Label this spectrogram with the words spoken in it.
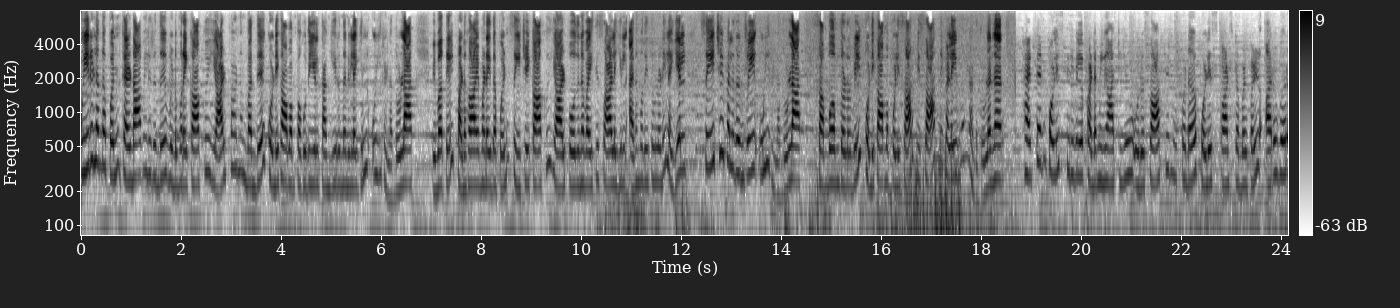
உயிரிழந்த பெண் கனடாவில் இருந்து விடுமுறைக்காக யாழ்ப்பாணம் வந்து கொடிகாமம் பகுதியில் தங்கியிருந்த நிலையில் உயிரிழந்துள்ளார். விபத்தில் படுகாயமடைந்த பெண் சிகிச்சைக்காக யாழ் போதன வைத்தியசாலையில் அனுமதித்துள்ள நிலையில் சிகிச்சை பலனின்றி உயிரிழந்துள்ளார். சம்பவம் தொடர்பில் கொடிகாம போலீசார் விசாரணைகளை முன்னெடுத்துள்ளனர். ஹட்டன் போலீஸ் பிரிவில் கடமையாற்றிய ஒரு சார்ஜன் உட்பட போலீஸ் கான்ஸ்டபிள்கள் அறுவர்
